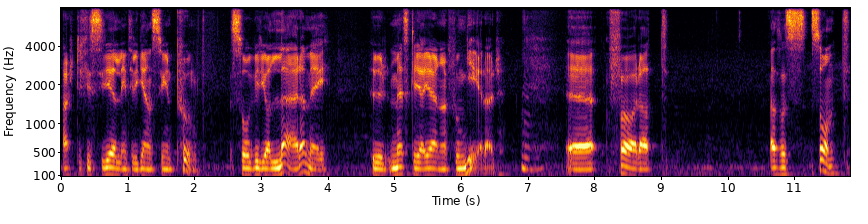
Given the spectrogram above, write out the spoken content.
artificiell intelligens synpunkt så vill jag lära mig hur mänskliga hjärnan fungerar. Mm. Eh, för att alltså, sånt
